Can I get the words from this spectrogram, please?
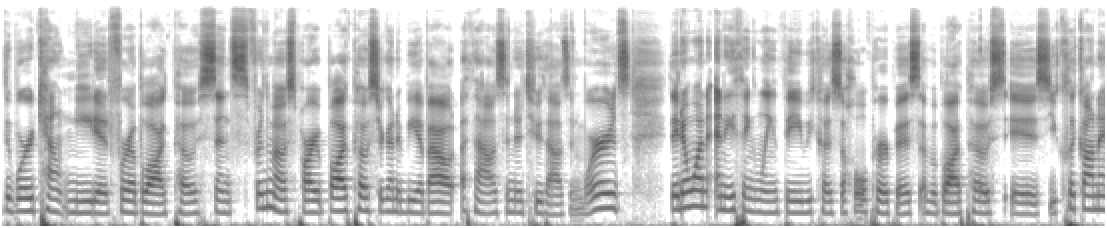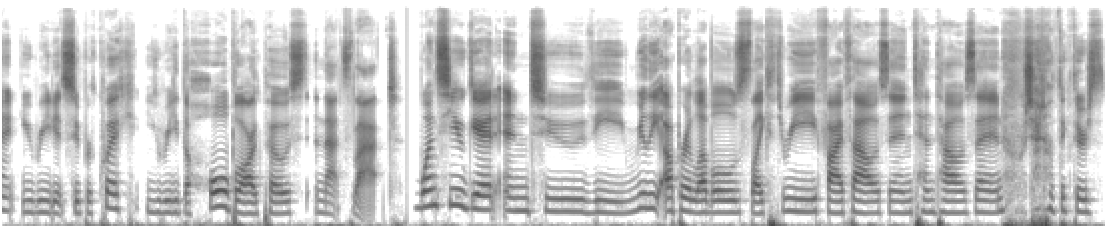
the word count needed for a blog post since for the most part blog posts are going to be about a thousand to two thousand words they don't want anything lengthy because the whole purpose of a blog post is you click on it you read it super quick you read the whole blog post and that's that once you get into the really upper levels like 3 5000 10000 which i don't think there's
